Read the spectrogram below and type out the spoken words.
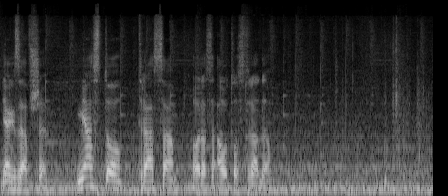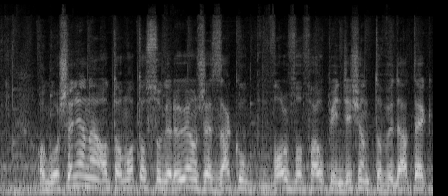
Jak zawsze, miasto, trasa oraz autostrada. Ogłoszenia na Otomoto sugerują, że zakup Volvo V50 to wydatek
